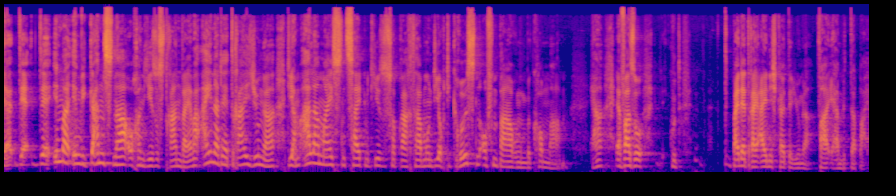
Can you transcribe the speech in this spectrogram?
der, der, der immer irgendwie ganz nah auch an Jesus dran war. Er war einer der drei Jünger, die am allermeisten Zeit mit Jesus verbracht haben und die auch die größten Offenbarungen bekommen haben. Ja, er war so, gut, bei der Dreieinigkeit der Jünger war er mit dabei.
